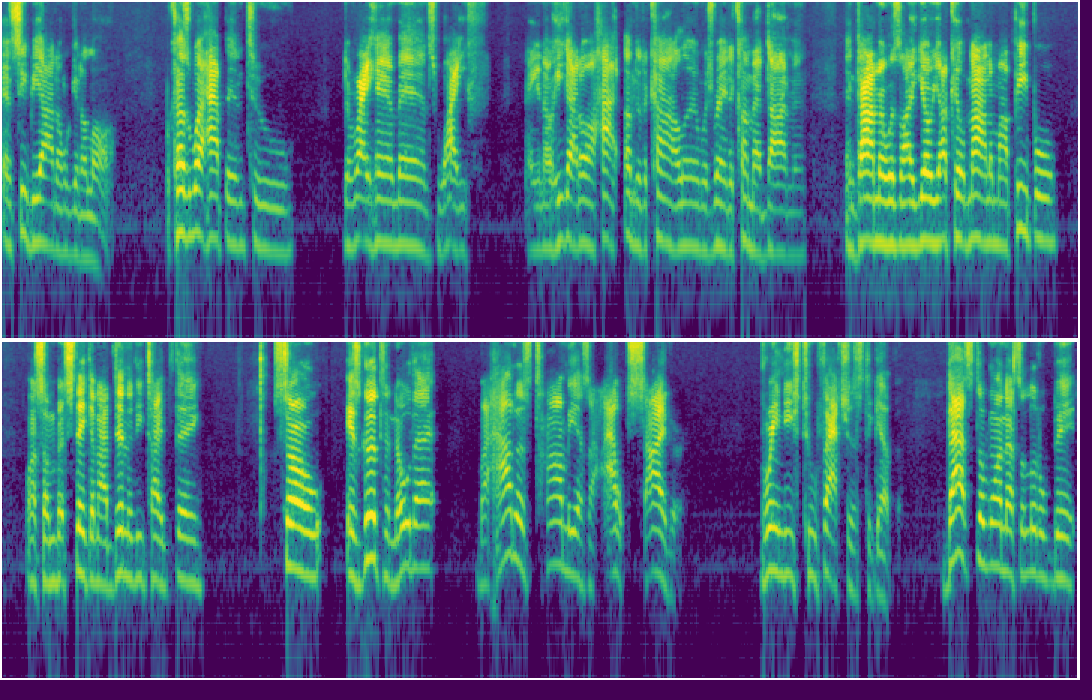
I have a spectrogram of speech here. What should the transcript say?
and CBI don't get along. Because what happened to the right hand man's wife. And you know, he got all hot under the collar and was ready to come at Diamond. And Diamond was like, yo, y'all killed nine of my people on some mistaken identity type thing. So it's good to know that. But how does Tommy, as an outsider, bring these two factions together? That's the one that's a little bit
